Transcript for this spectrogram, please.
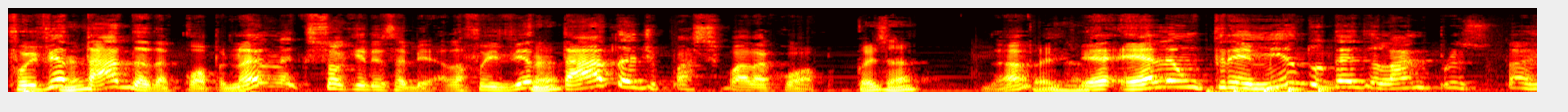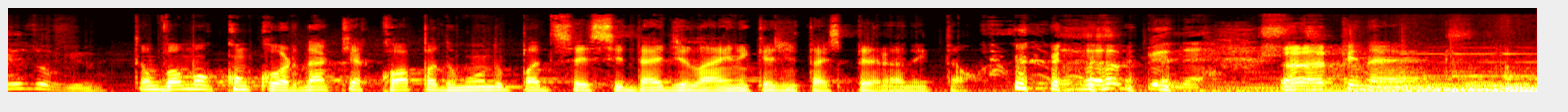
foi vetada né? da Copa. Não é que só querer saber. Ela foi vetada de participar da Copa. Pois é. Né? É. Ela é um tremendo deadline para isso estar tá resolvido. Então vamos concordar que a Copa do Mundo pode ser esse deadline que a gente está esperando, então. Up next. Up next.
